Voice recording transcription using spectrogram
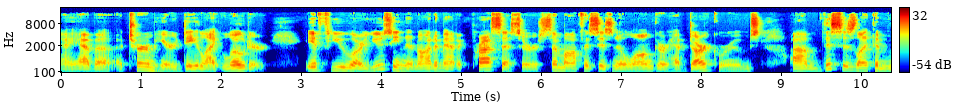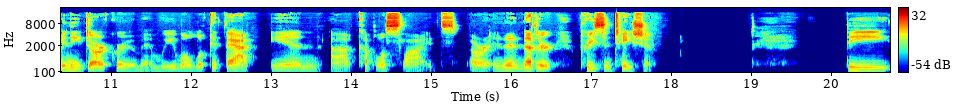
I have a, a term here, daylight loader. If you are using an automatic processor, some offices no longer have dark rooms. Um, this is like a mini dark room, and we will look at that in a couple of slides or in another presentation. The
